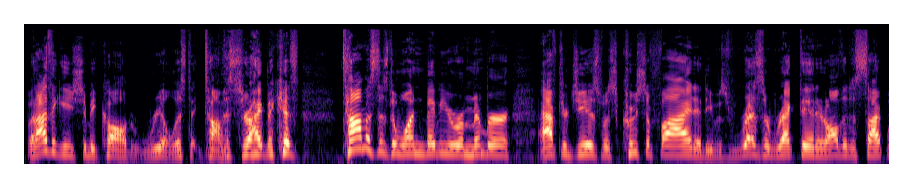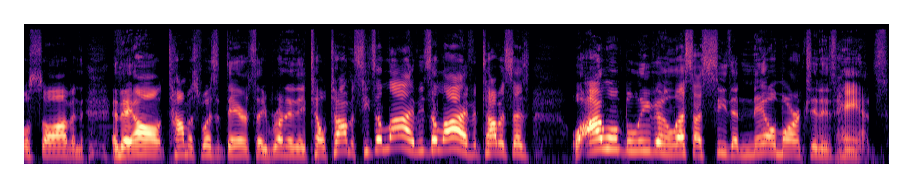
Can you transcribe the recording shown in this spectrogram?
But I think he should be called realistic Thomas, right? Because Thomas is the one, maybe you remember after Jesus was crucified and he was resurrected and all the disciples saw him and, and they all, Thomas wasn't there, so they run and they tell Thomas, he's alive, he's alive. And Thomas says, Well, I won't believe it unless I see the nail marks in his hands.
